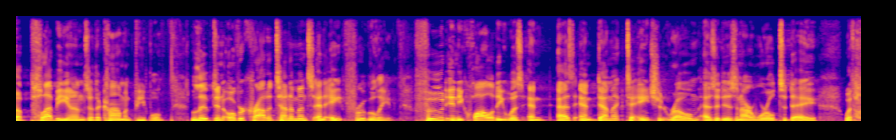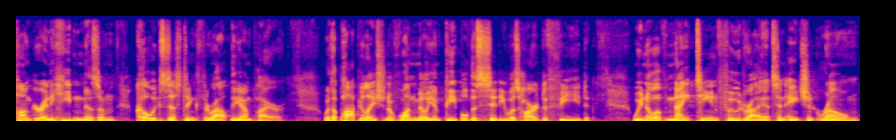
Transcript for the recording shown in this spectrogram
the plebeians, or the common people, lived in overcrowded tenements and ate frugally. Food inequality was en- as endemic to ancient Rome as it is in our world today, with hunger and hedonism coexisting throughout the empire. With a population of 1 million people, the city was hard to feed. We know of 19 food riots in ancient Rome,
